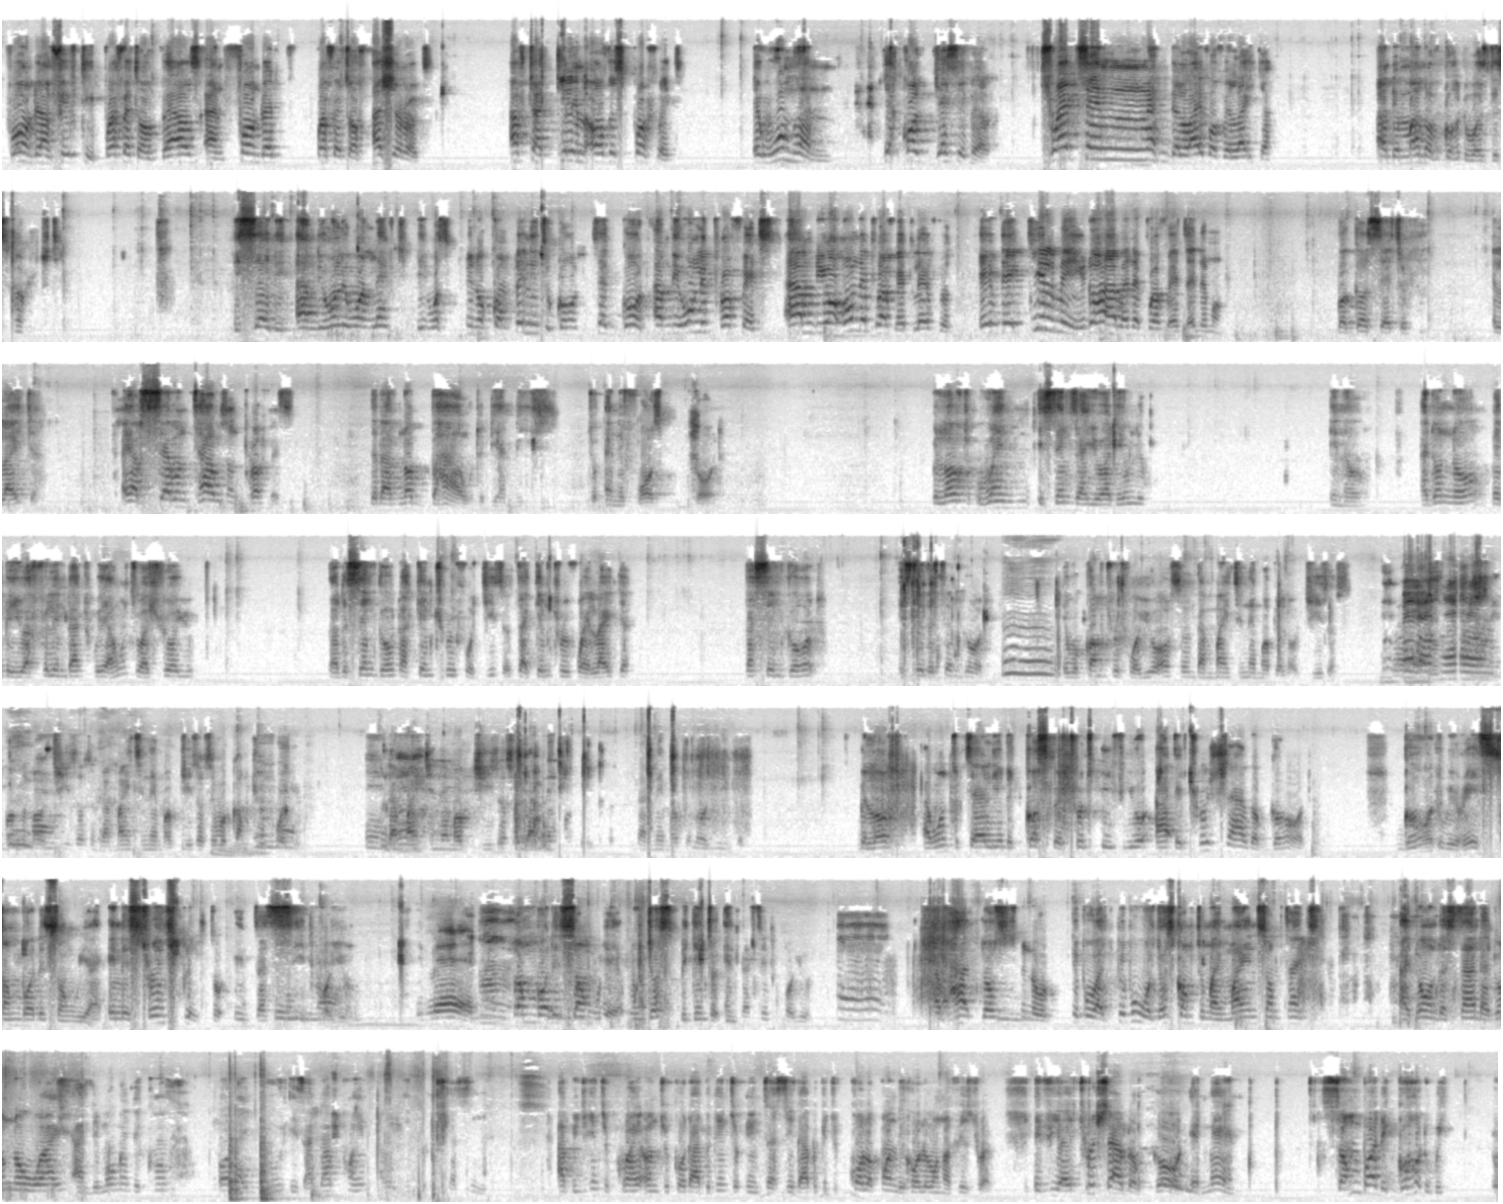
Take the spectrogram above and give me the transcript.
450 prophets of Baals and 400 prophets of Asheroth. After killing all these prophets, a woman, they called Jezebel, threatened the life of Elijah. And the man of God was discouraged. He said, I'm the only one left. He was, you know, complaining to God. He said, God, I'm the only prophet. I'm the only prophet left. If they kill me, you don't have any prophet anymore. But God said to him, Elijah, I have 7,000 prophets that have not bowed their knees to any false God. Beloved, when it seems that you are the only you know, I don't know, maybe you are feeling that way. I want to assure you that the same God that came through for Jesus, that came through for Elijah, that same God is still the same God. Mm. It will come through for you also in the mighty name of the Lord Jesus. Amen. In the name of the Lord Jesus, in the mighty name of Jesus, it will come true for you. In the mighty name of Jesus, in the name of Jesus, in the name of the Lord Jesus. Beloved, I want to tell you the gospel truth. If you are a true child of God, God will raise somebody somewhere in a strange place to intercede Amen. for you. Amen. Somebody somewhere will just begin to intercede for you. I've had just, you know, people people will just come to my mind sometimes. I don't understand, I don't know why, and the moment they come, all I do is at that point I begin to intercede. I begin to cry unto God, I begin to intercede, I begin to call upon the Holy One of Israel. If you are a true child of God, amen. Somebody, God will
